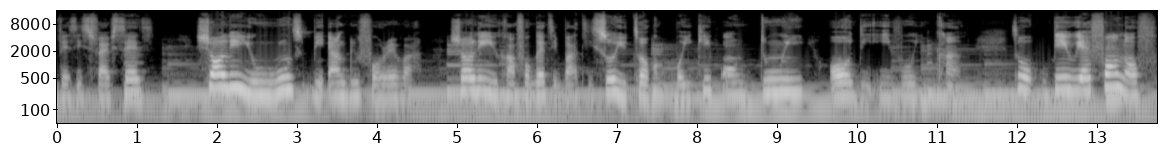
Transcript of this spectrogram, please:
verses 5 says, Surely you won't be angry forever. Surely you can forget about it. So you talk, but you keep on doing all the evil you can. So they were fond of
